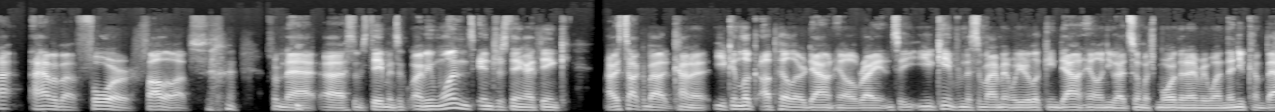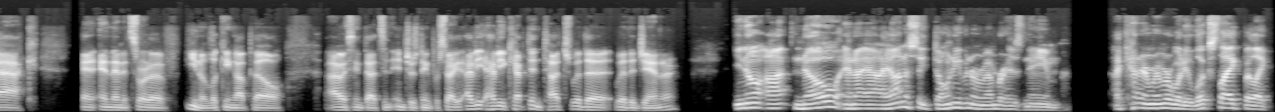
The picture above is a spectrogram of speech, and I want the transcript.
I, I have about four follow ups from that. Uh, some statements. I mean, one's interesting. I think I was talking about kind of you can look uphill or downhill, right? And so you came from this environment where you're looking downhill and you had so much more than everyone. Then you come back, and, and then it's sort of you know looking uphill. I always think that's an interesting perspective. Have you have you kept in touch with a with a janitor? You know, uh, no, and I, I honestly don't even remember his name. I kind of remember what he looks like, but like,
